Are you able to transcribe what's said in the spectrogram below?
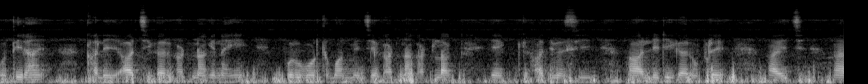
उतिर हैं खाली आर्जिकर घटना के नहीं पूर्व वर्धमान में जे घटना घटलक एक आदिवासी आ, लेडिकार ऊपरे आइज आ,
